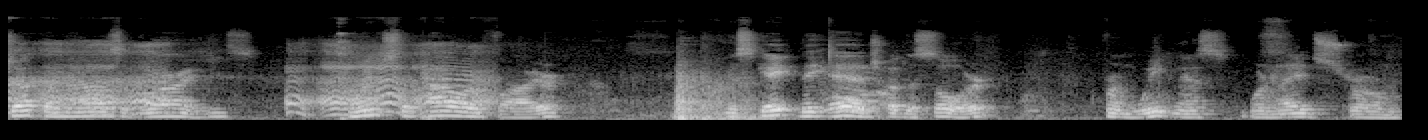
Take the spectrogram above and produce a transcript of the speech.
shut the mouths of lions, quench the power of fire, escaped the edge of the sword, from weakness were made strong,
